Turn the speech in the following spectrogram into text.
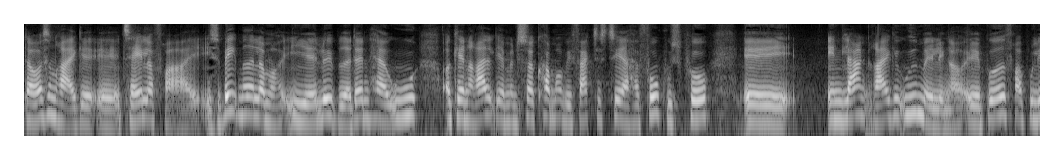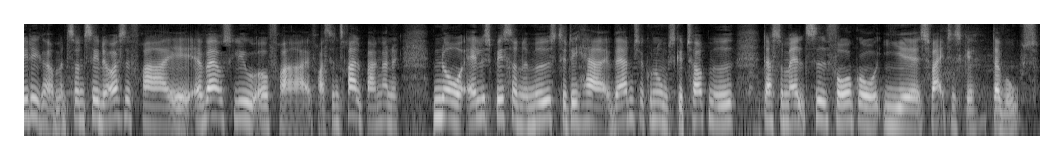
Der er også en række øh, taler fra ECB-medlemmer i øh, løbet af den her uge, og generelt jamen, så kommer vi faktisk til at have fokus på øh, en lang række udmeldinger, øh, både fra politikere, men sådan set også fra øh, erhvervsliv og fra, fra centralbankerne, når alle spidserne mødes til det her verdensøkonomiske topmøde, der som altid foregår i øh, svejtiske Davos.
